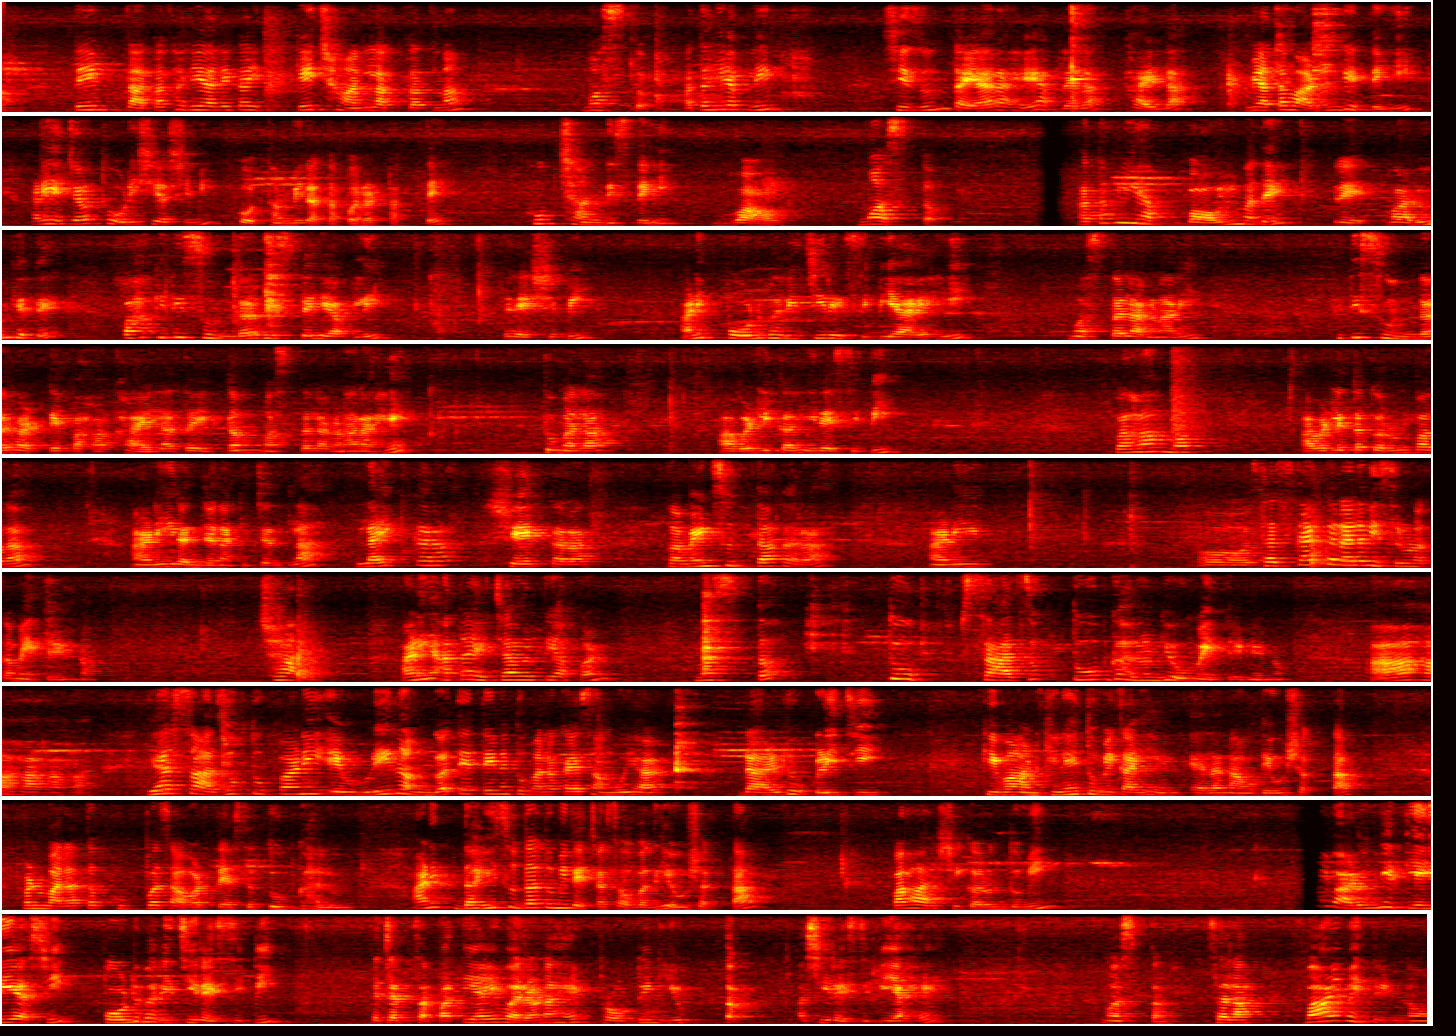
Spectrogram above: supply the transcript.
ते दाताखाली आले का इतके छान लागतात ना. मस्त. आता ही आपली शिजून तयार आहे आपल्याला खायला. मी आता वाढून घेते ही. आणि याच्यावर थोडीशी अशी मी कोथिंबीर आता परत टाकते. खूप छान दिसते ही. वाव. मस्त. आता मी ह्या बाउलमध्ये रे वाढून घेते. पहा किती सुंदर दिसते ही आपली रेसिपी. आणि पोटभरीची रेसिपी आहे ही. मस्त लागणारी. किती सुंदर वाटते पहा. खायला तर एकदम मस्त लागणार आहे. तुम्हाला आवडली का ही रेसिपी पहा मग. आवडले तर करून बघा आणि रंजना किचनला लाईक करा शेअर करा कमेंटसुद्धा करा आणि सबस्क्राईब करायला विसरू नका मैत्रिणींना. छान. आणि आता ह्याच्यावरती आपण मस्त तूप साजूक तूप घालून घेऊ मैत्रिणीनं. आ हा हा हा हा. ह्या साजूक तुपाने एवढी रंगत येते ना तुम्हाला काय सांगू ह्या डाळ ढोकळीची किंवा आणखीनही तुम्ही काही हे- याला नाव देऊ शकता. पण मला तर खूपच आवडते असं तूप घालून. आणि दहीसुद्धा तुम्ही त्याच्यासोबत घेऊ शकता. पहा अशी करून तुम्ही. मी वाढून घेतलेली अशी पोटभरीची रेसिपी त्याच्यात चपाती आहे वरण आहे प्रोटीनयुक्त अशी रेसिपी आहे. मस्त. चला. बाय मैत्रिणींनो.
